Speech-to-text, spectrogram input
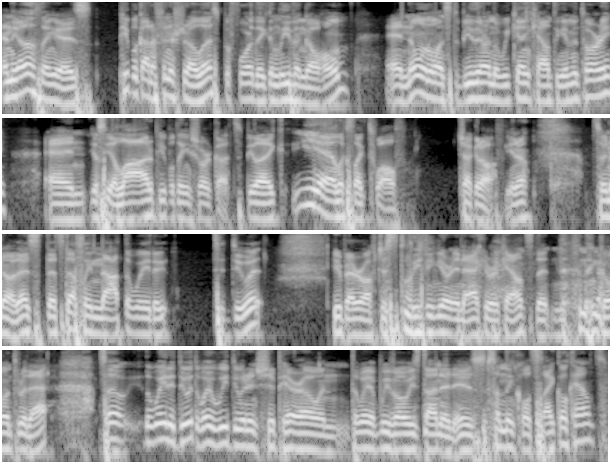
And the other thing is, people got to finish their list before they can leave and go home. And no one wants to be there on the weekend counting inventory. And you'll see a lot of people taking shortcuts. Be like, yeah, it looks like 12. Check it off, you know? So no, that's that's definitely not the way to to do it. You're better off just leaving your inaccurate accounts than than going through that. So the way to do it, the way we do it in ShipHero, and the way we've always done it, is something called cycle counts.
